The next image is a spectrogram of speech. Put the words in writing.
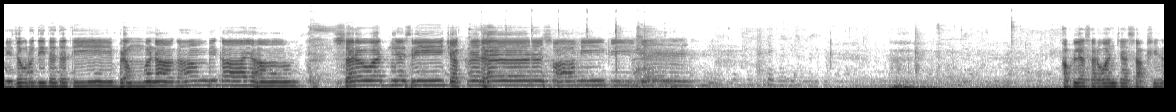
निजवृदि ददति ब्रह्मनागाम्बिकाया। सर्वज्ञ श्रीचक्रधर स्वामी की जय। आपल्या सर्वांच्या साक्षीनं.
